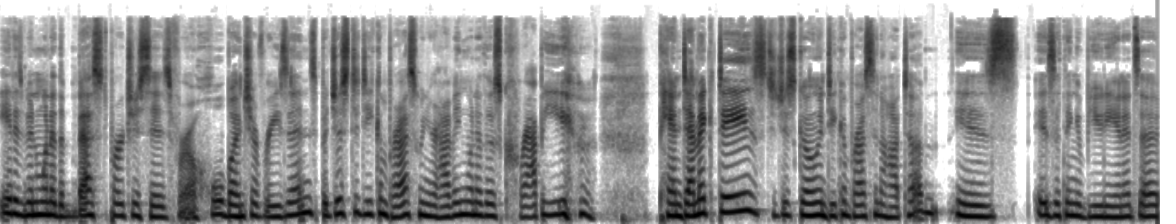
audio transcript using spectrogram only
it has been one of the best purchases for a whole bunch of reasons. But just to decompress when you're having one of those crappy pandemic days, to just go and decompress in a hot tub is is a thing of beauty and it's a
